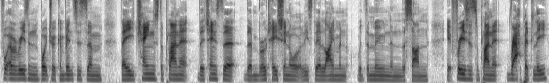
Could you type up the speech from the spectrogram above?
for whatever reason Boitra convinces them they change the planet they change the the rotation or at least the alignment with the moon and the sun. It freezes the planet rapidly.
